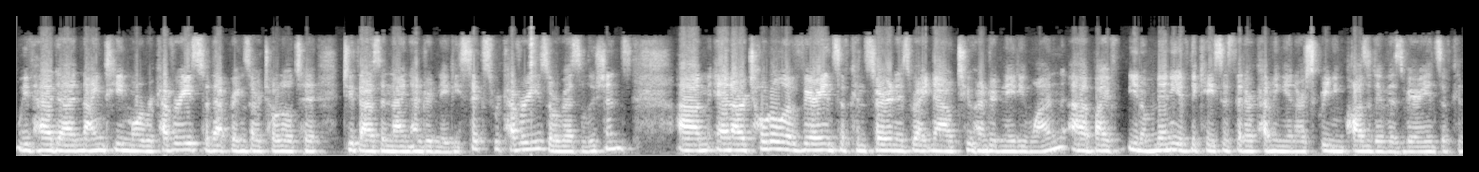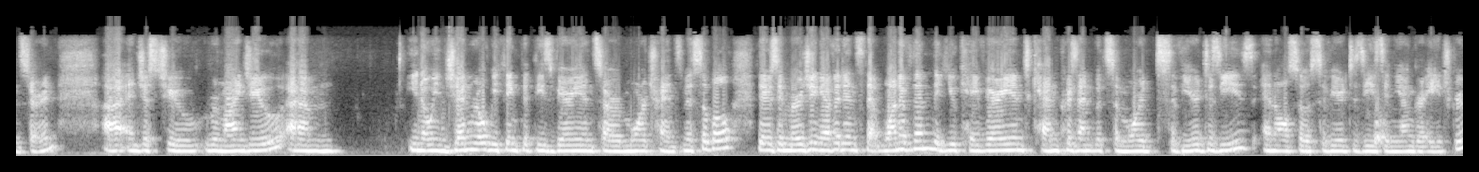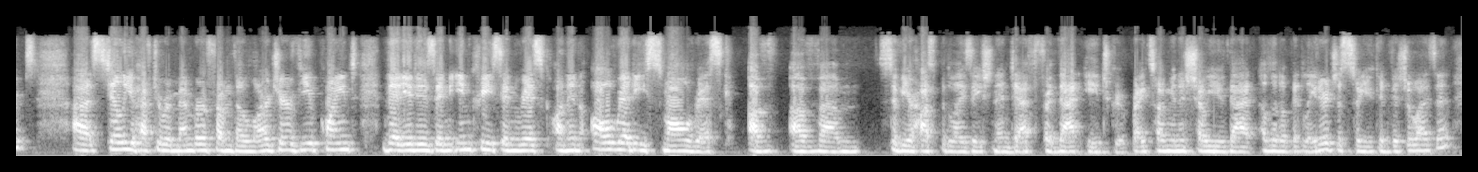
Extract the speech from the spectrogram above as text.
We've had uh, 19 more recoveries, so that brings our total to 2,986 recoveries or resolutions. Um, and our total of variants of concern is right now 281. Uh, by you know, many of the cases that are coming in are screening positive as variants of concern. Uh, and just to remind you. Um, you know, in general, we think that these variants are more transmissible. There's emerging evidence that one of them, the UK variant, can present with some more severe disease and also severe disease in younger age groups. Uh, still, you have to remember from the larger viewpoint that it is an increase in risk on an already small risk of, of um, severe hospitalization and death for that age group, right? So I'm going to show you that a little bit later just so you can visualize it.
